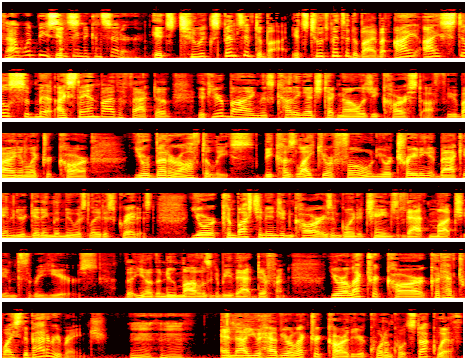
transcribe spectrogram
That would be something to consider it's too expensive to buy. It's too expensive to buy. But I, I still submit, I stand by the fact of if you're buying this cutting edge technology car stuff, if you're buying an electric car, you're better off to lease because, like your phone, you're trading it back in and you're getting the newest, latest, greatest. Your combustion engine car isn't going to change that much in three years. The, you know, the new model isn't going to be that different. Your electric car could have twice the battery range mm-hmm. And now you have your electric car that you're quote unquote stuck with.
